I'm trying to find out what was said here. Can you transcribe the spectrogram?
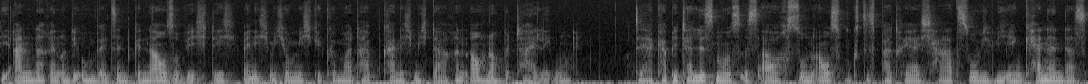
die anderen und die Umwelt sind genauso wichtig. Wenn ich mich um mich gekümmert habe, kann ich mich daran auch noch beteiligen. Der Kapitalismus ist auch so ein Auswuchs des Patriarchats, so wie wir ihn kennen, dass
